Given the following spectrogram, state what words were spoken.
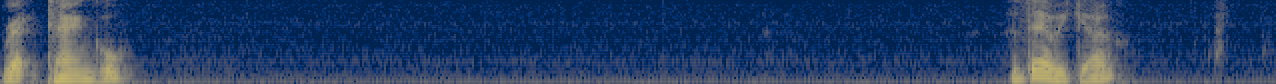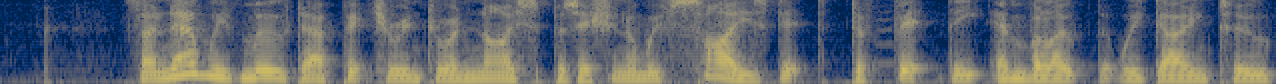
rectangle And there we go. So now we've moved our picture into a nice position and we've sized it to fit the envelope that we're going to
